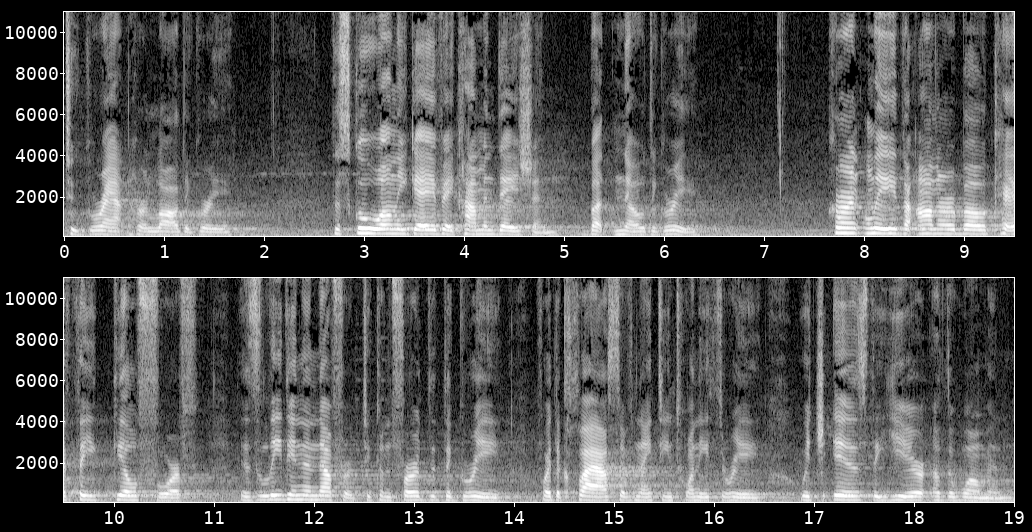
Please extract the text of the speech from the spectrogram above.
to grant her law degree. The school only gave a commendation, but no degree. Currently, the Honorable Kathy Gilforth is leading an effort to confer the degree for the class of 1923, which is the year of the woman.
